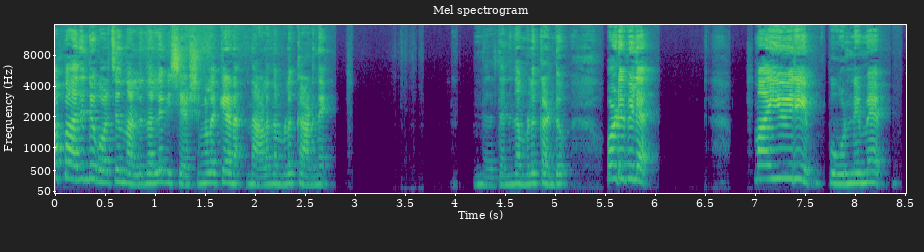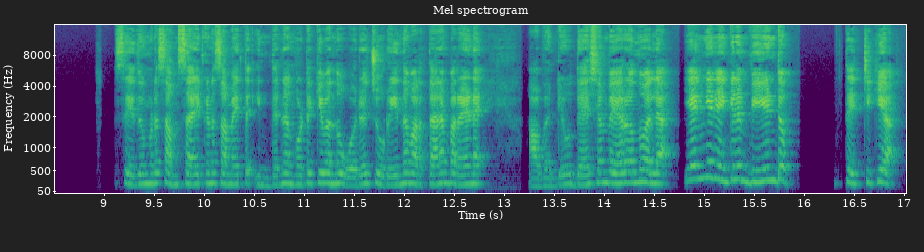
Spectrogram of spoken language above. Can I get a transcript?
അപ്പൊ അതിന്റെ കുറച്ച് നല്ല നല്ല വിശേഷങ്ങളൊക്കെയാണ് നാളെ നമ്മൾ കാണുന്നത് ഇന്നലെ തന്നെ നമ്മൾ കണ്ടു. ഒടുവിൽ മയൂരിയും പൂർണിമയും സേതുവും കൂടെ സംസാരിക്കുന്ന സമയത്ത് ഇന്ദ്രൻ അങ്ങോട്ടേക്ക് വന്ന് ഓരോ ചൊറിയുന്ന വർത്താനം പറയണേ. അവന്റെ ഉദ്ദേശം വേറെ ഒന്നുമല്ല എങ്ങനെയെങ്കിലും വീണ്ടും തെറ്റിക്കുക.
